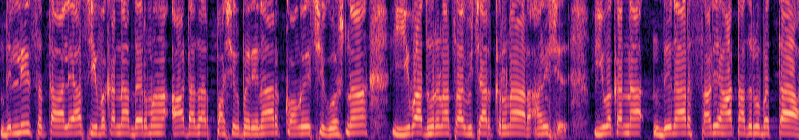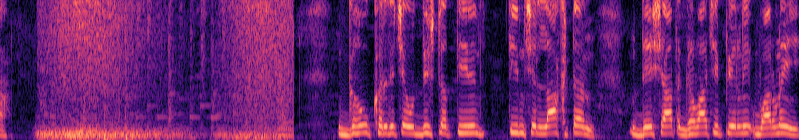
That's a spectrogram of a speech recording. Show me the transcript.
दिल्लीत सत्ता आल्यास युवकांना दरमहा आठ हजार पाचशे रुपये देणार. काँग्रेसची घोषणा युवा धोरणाचा विचार करणार आणि श युवकांना देणार साडेआठ हजार रुपये भत्ता. गहू खरेदीचे उद्दिष्ट तीन तीनशे लाख टन. देशात गव्हाची पेरणी वाढूनही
